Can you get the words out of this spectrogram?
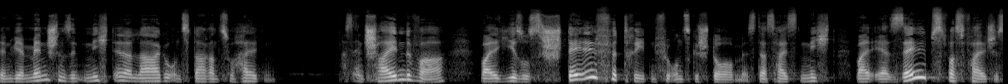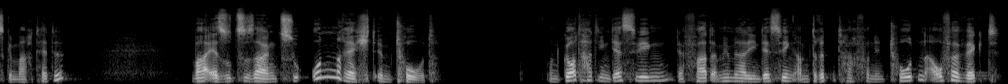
Denn wir Menschen sind nicht in der Lage, uns daran zu halten. Das Entscheidende war, weil Jesus stellvertretend für uns gestorben ist. Das heißt nicht, weil er selbst was Falsches gemacht hätte, war er sozusagen zu Unrecht im Tod. Und Gott hat ihn deswegen, der Vater im Himmel hat ihn deswegen am dritten Tag von den Toten auferweckt,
